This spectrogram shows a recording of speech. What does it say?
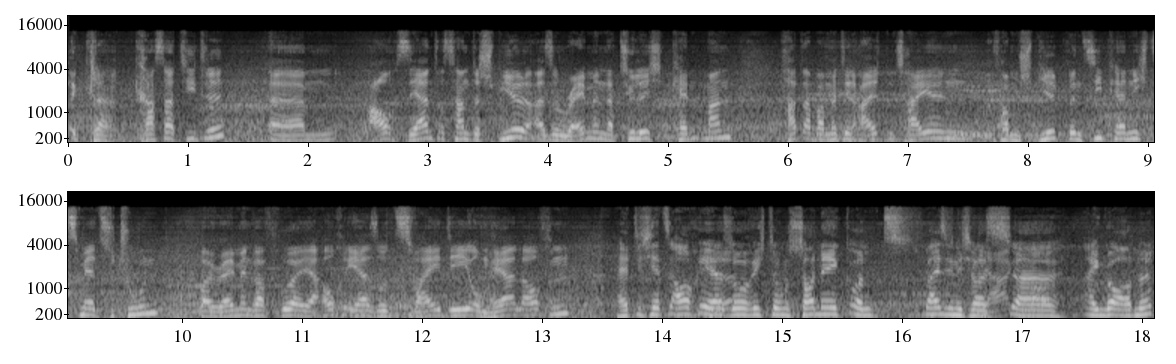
Äh, krasser Titel. Ähm, auch sehr interessantes Spiel. Also Rayman natürlich kennt man, hat aber mit den alten Teilen vom Spielprinzip her nichts mehr zu tun, weil Rayman war früher ja auch eher so 2D umherlaufen. Hätte ich jetzt auch eher ne? so Richtung Sonic und weiß ich nicht was ja, genau. äh, eingeordnet.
